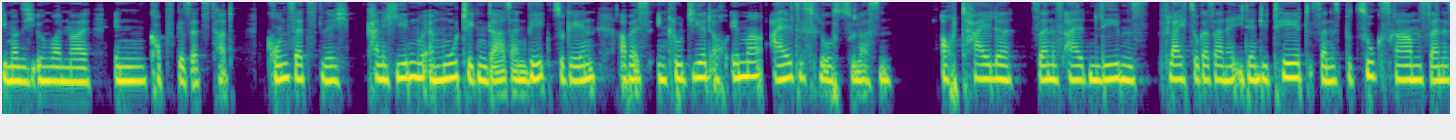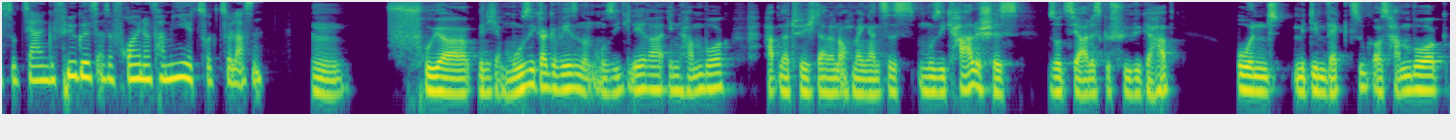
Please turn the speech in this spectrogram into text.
die man sich irgendwann mal in den Kopf gesetzt hat. Grundsätzlich kann ich jeden nur ermutigen, da seinen Weg zu gehen, aber es inkludiert auch immer, Altes loszulassen. Auch Teile seines alten Lebens, vielleicht sogar seiner Identität, seines Bezugsrahmens, seines sozialen Gefügels, also Freunde und Familie zurückzulassen. Hm. früher bin ich ja Musiker gewesen und Musiklehrer in Hamburg, habe natürlich da dann auch mein ganzes musikalisches soziales Gefüge gehabt. Und mit dem Wegzug aus Hamburg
